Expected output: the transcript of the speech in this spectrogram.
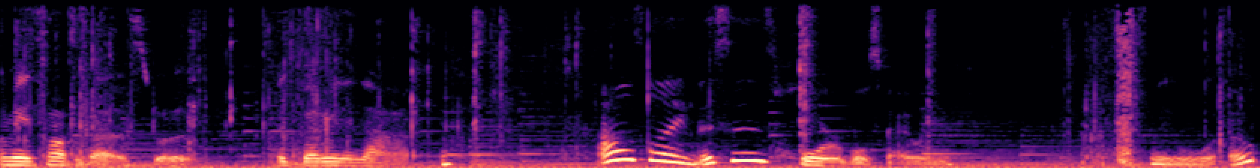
I mean, it's not the best, but it's better than that. I was like, this is horrible, Skyler. Like, oh,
